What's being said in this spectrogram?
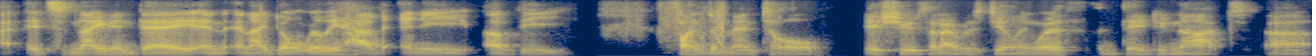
I it's night and day, and and I don't really have any of the fundamental issues that I was dealing with. They do not uh,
